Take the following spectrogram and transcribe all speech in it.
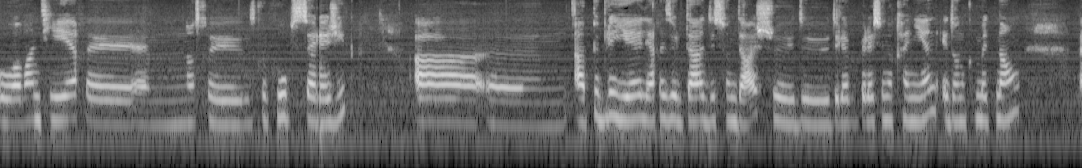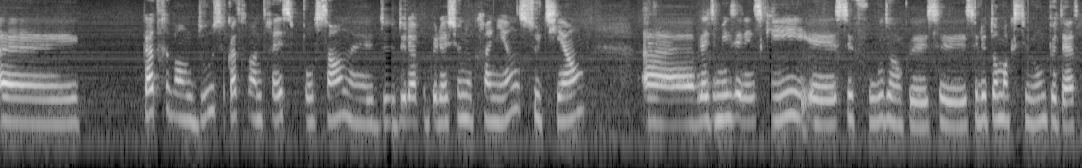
ou avant-hier, notre, notre, groupe sociologique a, a, publié les résultats du sondage de, la population ukrainienne. Et donc maintenant, 92 93 de, de, la population ukrainienne soutient Vladimir Zelensky. C'est fou, donc c'est le taux maximum peut-être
